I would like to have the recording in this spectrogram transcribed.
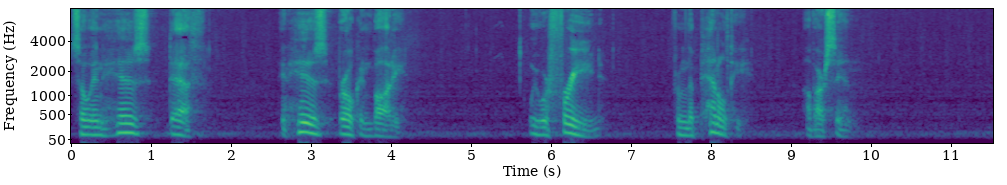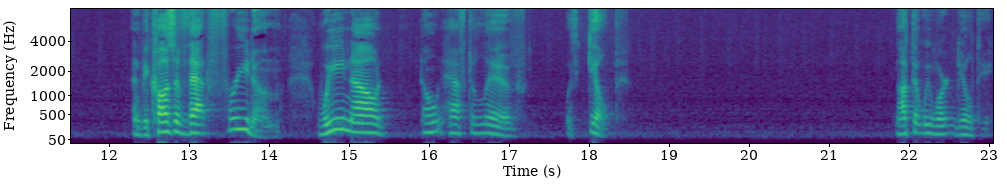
So, in his death, in his broken body, we were freed from the penalty of our sin. And because of that freedom, we now don't have to live with guilt. Not that we weren't guilty,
